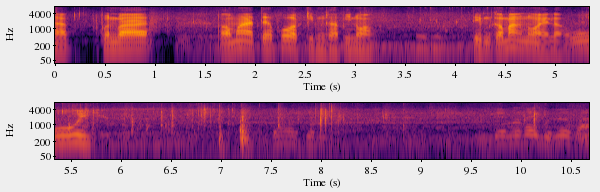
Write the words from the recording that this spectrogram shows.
นัดเพิ่นว่าเอามาแต่พ่อกินครับพี่น้องเต็มกระมังหน่อยล่ะโอ้ยเดี๋ยวกินเดี๋ยวไม่ใช่บุญเลือป่า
